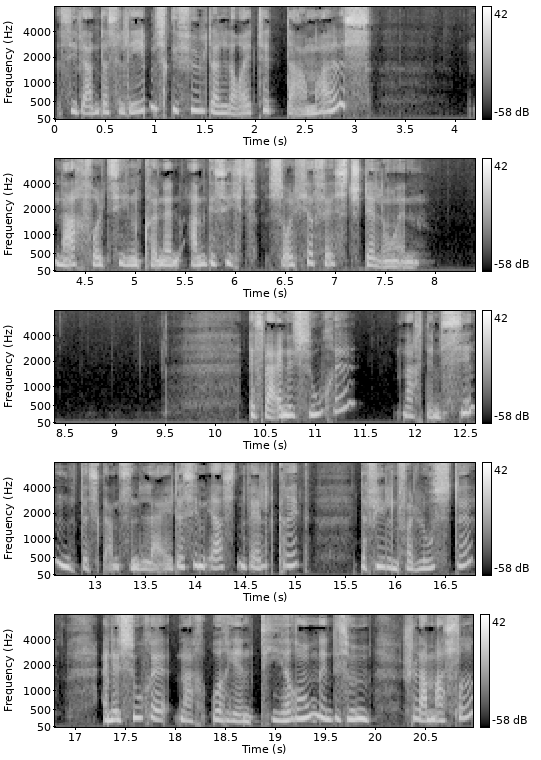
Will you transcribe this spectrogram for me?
Sie werden das Lebensgefühl der Leute damals nachvollziehen können angesichts solcher Feststellungen. Es war eine Suche nach dem Sinn des ganzen Leides im Ersten Weltkrieg, der vielen Verluste, eine Suche nach Orientierung in diesem Schlamassel,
